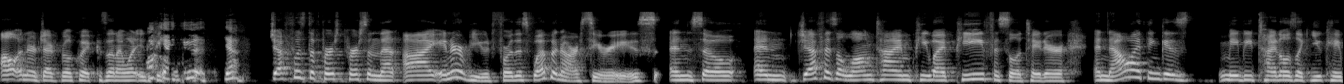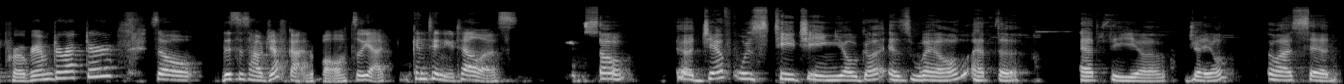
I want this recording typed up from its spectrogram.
I'll interject real quick because then I want you to. Okay, good. Yeah. Jeff was the first person that I interviewed for this webinar series. And so, and Jeff is a longtime PYP facilitator, and now I think is maybe titles like UK program director. So, this is how Jeff got involved. So, yeah, continue, tell us. So, uh, Jeff was teaching yoga as well at the at the uh, jail. So I said,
